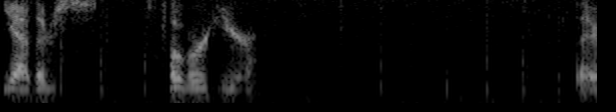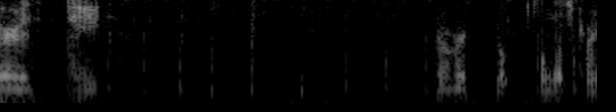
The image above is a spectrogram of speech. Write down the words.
yeah, there's over here. There is the over nope, on this train.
